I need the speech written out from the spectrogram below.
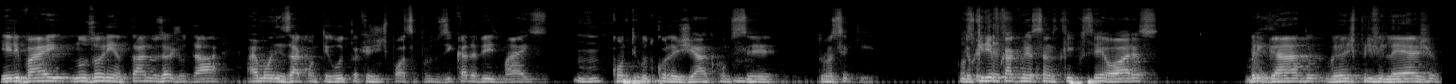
ele vai nos orientar, nos ajudar a harmonizar conteúdo para que a gente possa produzir cada vez mais conteúdo colegiado, como você trouxe aqui. Com Eu queria certeza. ficar conversando aqui com você horas. Obrigado, um grande privilégio.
